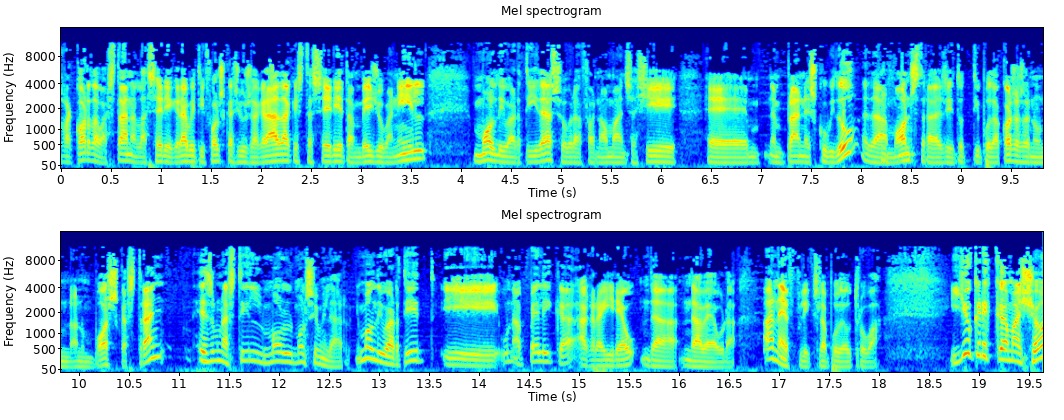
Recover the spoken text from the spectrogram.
recorda bastant a la sèrie Gravity Falls, que si us agrada, aquesta sèrie també juvenil, molt divertida, sobre fenòmens així, eh, en plan Scooby-Doo, de monstres i tot tipus de coses en un, en un bosc estrany, és un estil molt, molt similar i molt divertit i una pel·li que agraireu de, de veure. A Netflix la podeu trobar. I jo crec que amb això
